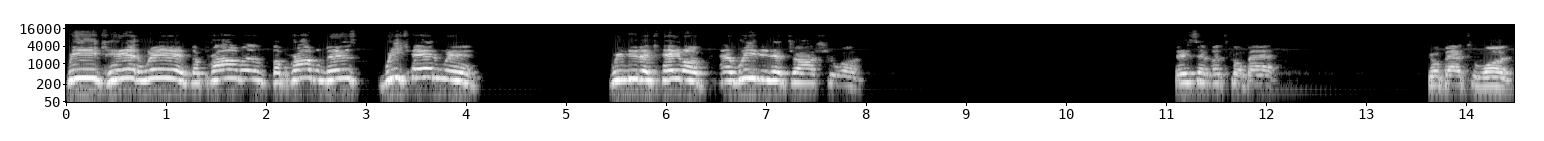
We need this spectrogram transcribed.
We can't win. The problem, the problem is we can win. We need a Caleb and we need a Joshua. They said, let's go back. Go back to what?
